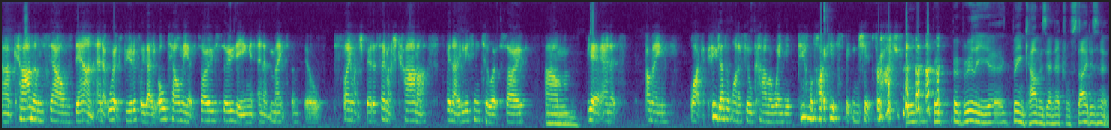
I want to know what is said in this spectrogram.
um, calm themselves down. And it works beautifully. They all tell me it's so soothing and it makes them feel so much better, so much calmer when they listen to it. So, um, yeah, and it's, I mean, like, who doesn't want to feel calmer when you feel like you're spitting chips, right? but, but really, uh, being calm is our natural state, isn't it?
